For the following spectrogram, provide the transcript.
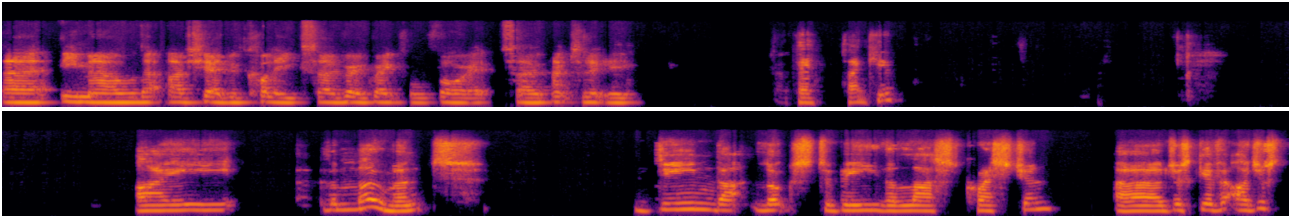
uh, email that I've shared with colleagues, so very grateful for it. So absolutely. Okay, thank you. I, at the moment, Dean, that looks to be the last question. Uh, just give it, I'll just,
